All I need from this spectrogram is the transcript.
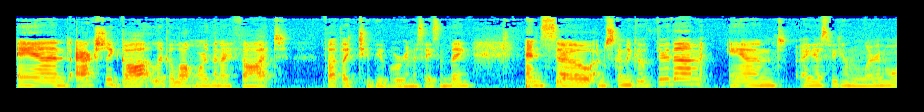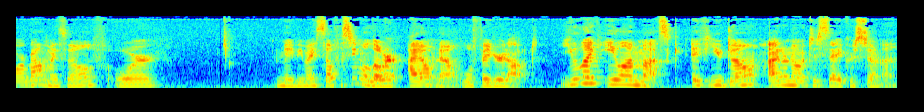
and I actually got like a lot more than I thought. thought like two people were gonna say something and so I'm just gonna go through them and I guess we can learn more about myself or maybe my self-esteem will lower. I don't know. We'll figure it out. You like Elon Musk. If you don't, I don't know what to say, Kristina.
